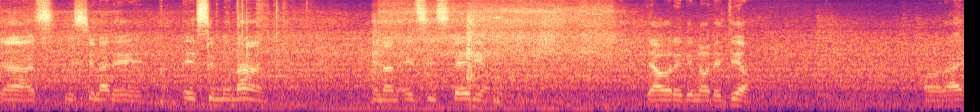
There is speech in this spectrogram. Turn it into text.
Yeah, it's, see like the AC Milan in an AC stadium. They already know the deal. All right.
